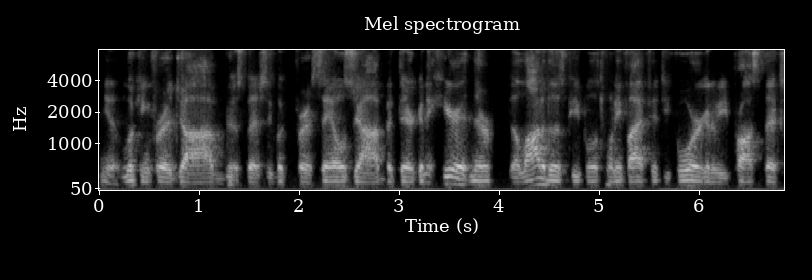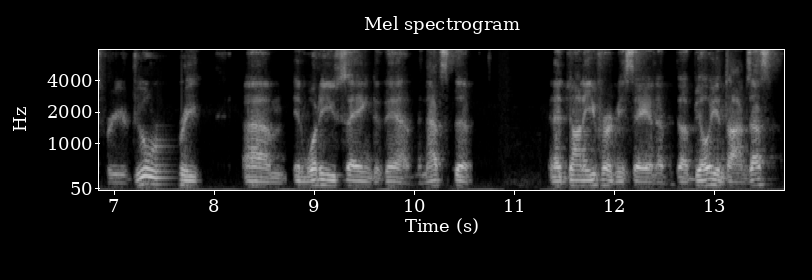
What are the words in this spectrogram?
you know looking for a job especially looking for a sales job but they're going to hear it and there a lot of those people 25 54 are going to be prospects for your jewelry um, and what are you saying to them and that's the and johnny you've heard me say it a, a billion times that's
